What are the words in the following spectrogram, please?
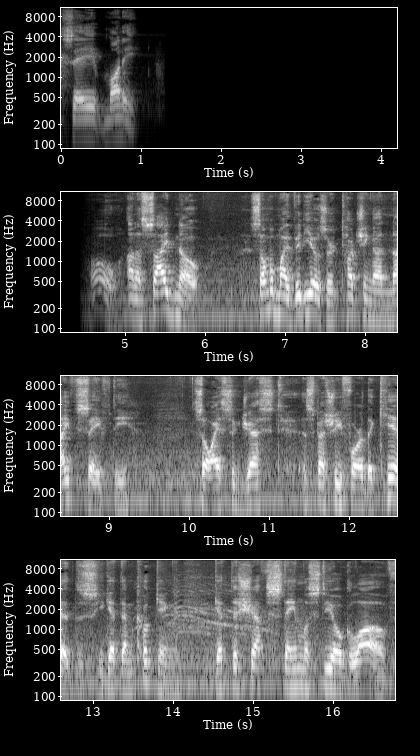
Save money. Oh, on a side note, some of my videos are touching on knife safety. So I suggest, especially for the kids, you get them cooking, get the chef's stainless steel glove.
